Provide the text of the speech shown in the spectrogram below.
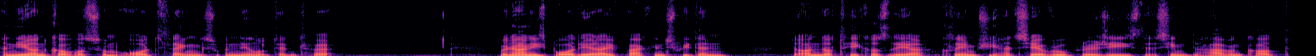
and they uncovered some odd things when they looked into it. When Annie's body arrived back in Sweden, the undertakers there claimed she had several bruises that seemed to have occurred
